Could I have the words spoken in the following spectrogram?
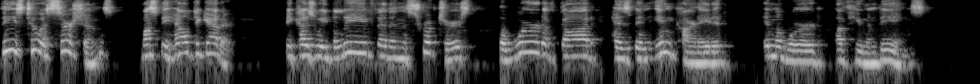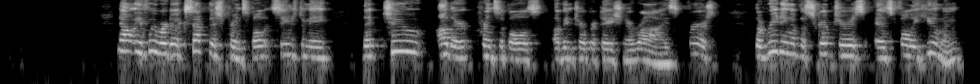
These two assertions must be held together because we believe that in the scriptures, the Word of God has been incarnated in the Word of human beings. Now, if we were to accept this principle, it seems to me that two other principles of interpretation arise. First, the reading of the scriptures as fully human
